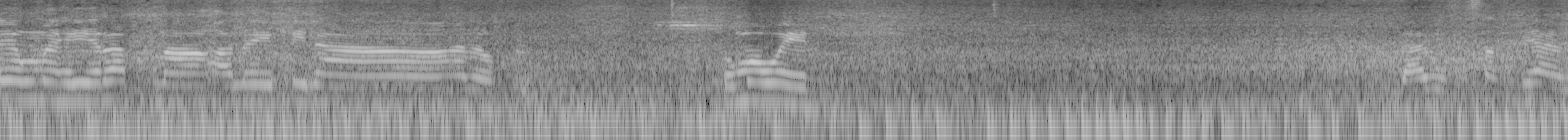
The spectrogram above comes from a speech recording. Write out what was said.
Ito yung mahirap mga kanoypi na ano, tumawid. Dami sasakyan.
